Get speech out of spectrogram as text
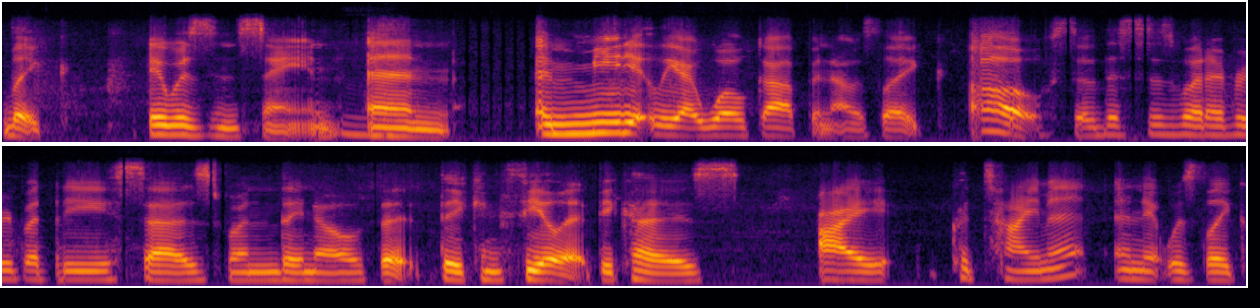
Like it was insane. And immediately i woke up and i was like oh so this is what everybody says when they know that they can feel it because i could time it and it was like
